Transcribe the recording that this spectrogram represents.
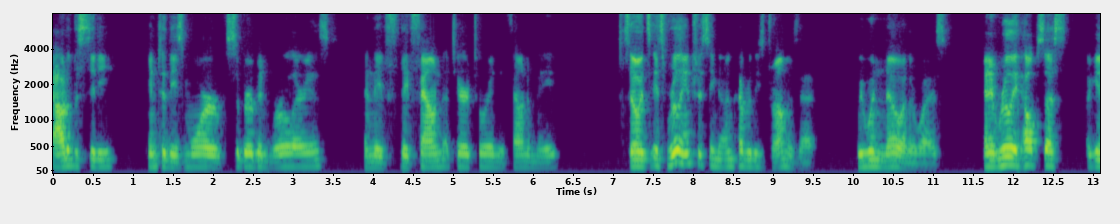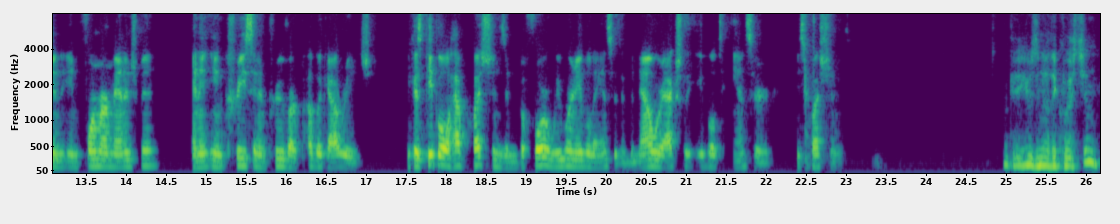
out of the city into these more suburban rural areas and they've they've found a territory and they found a mate so it's it's really interesting to uncover these dramas that we wouldn't know otherwise. And it really helps us again inform our management and increase and improve our public outreach. Because people will have questions and before we weren't able to answer them but now we're actually able to answer these questions. Okay here's another question.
